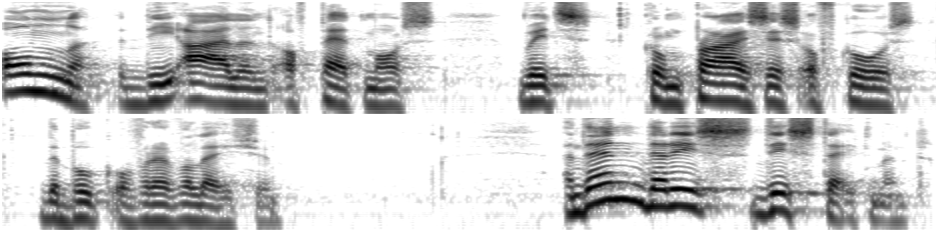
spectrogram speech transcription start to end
on the island of Patmos, which comprises, of course, the book of Revelation. And then there is this statement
